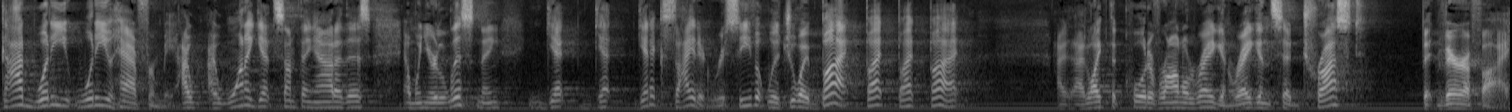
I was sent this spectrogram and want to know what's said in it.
God, what do you, what do you have for me? I, I want to get something out of this. And when you're listening, get, get, get excited. Receive it with joy. But, but, but, but, I, I like the quote of Ronald Reagan. Reagan said, trust but verify.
